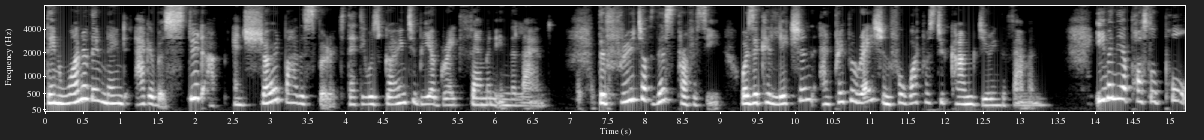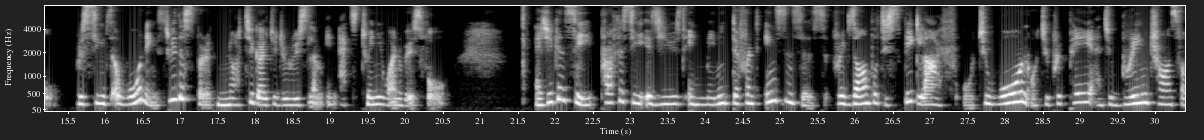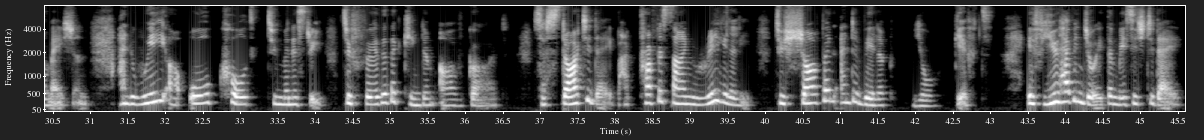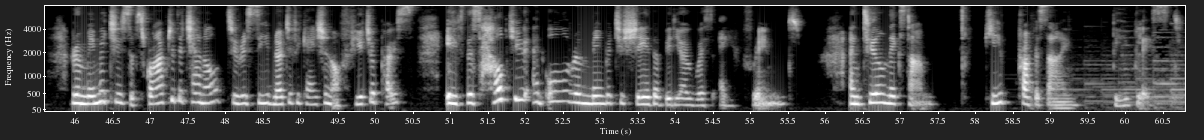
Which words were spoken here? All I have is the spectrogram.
then one of them, named Agabus, stood up and showed by the Spirit that there was going to be a great famine in the land. The fruit of this prophecy was a collection and preparation for what was to come during the famine. Even the Apostle Paul receives a warning through the Spirit not to go to Jerusalem in Acts 21, verse 4. As you can see, prophecy is used in many different instances. For example, to speak life or to warn or to prepare and to bring transformation. And we are all called to ministry to further the kingdom of God. So start today by prophesying regularly to sharpen and develop your gift. If you have enjoyed the message today, Remember to subscribe to the channel to receive notification of future posts. If this helped you at all, remember to share the video with a friend. Until next time, keep prophesying. Be blessed.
